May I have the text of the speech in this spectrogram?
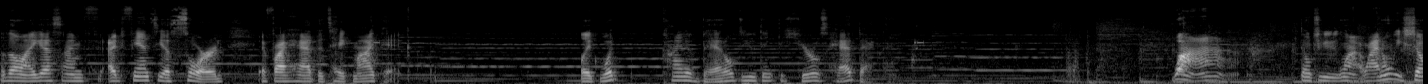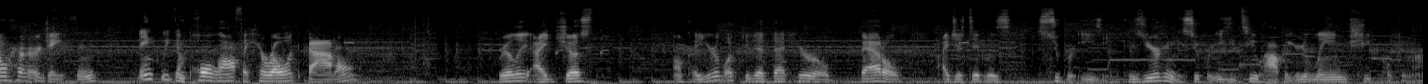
Although I guess I'm I'd fancy a sword if I had to take my pick. Like what kind of battle do you think the heroes had back then? Why? Don't you why, why don't we show her, Jason? Think we can pull off a heroic battle? Really? I just... Okay, you're lucky that that hero battle I just did was super easy. Because you're going to be super easy too, Hopper. You're lame sheep Pokemon.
